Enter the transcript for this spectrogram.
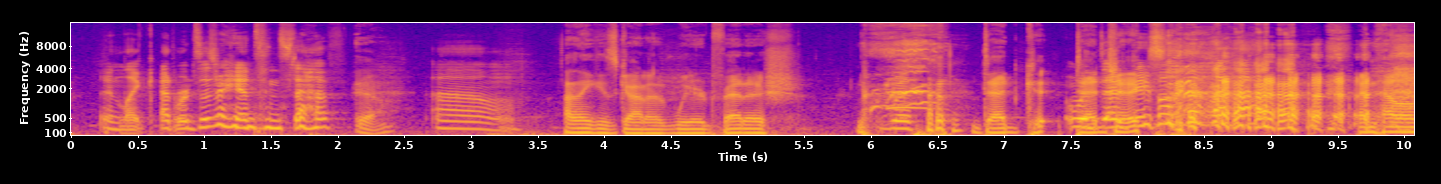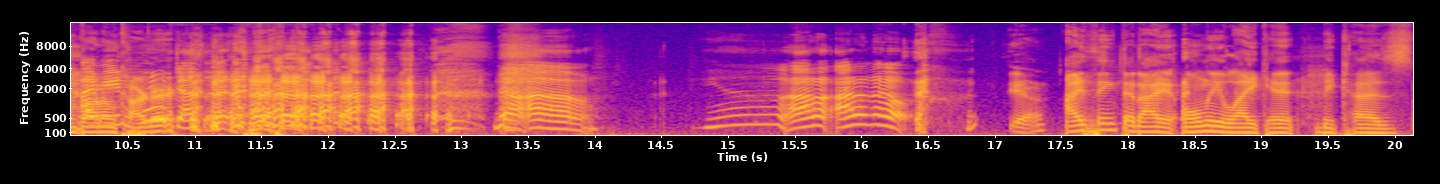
and like Edward Scissorhands and stuff. Yeah. Um I think he's got a weird fetish. With Dead ki- with dead, dead chicks people. and Helen I mean, Carter. who doesn't? no, um, yeah, I don't, I don't know. Yeah. I think that I only like it because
